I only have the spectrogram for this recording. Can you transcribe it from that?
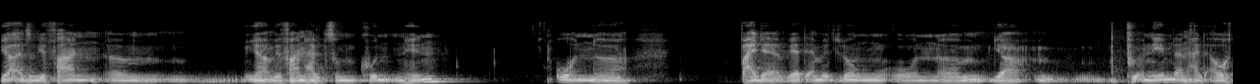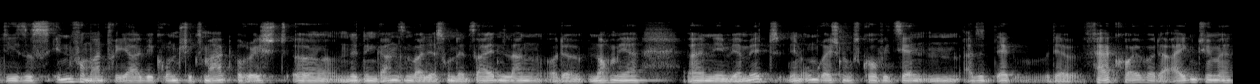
Ja, also wir fahren, ähm, ja, wir fahren halt zum Kunden hin und äh, bei der Wertermittlung und ähm, ja, nehmen dann halt auch dieses Infomaterial wie Grundstücksmarktbericht, äh, nicht den ganzen, weil der ist 100 Seiten lang oder noch mehr, äh, nehmen wir mit, den Umrechnungskoeffizienten, also der, der Verkäufer, der Eigentümer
